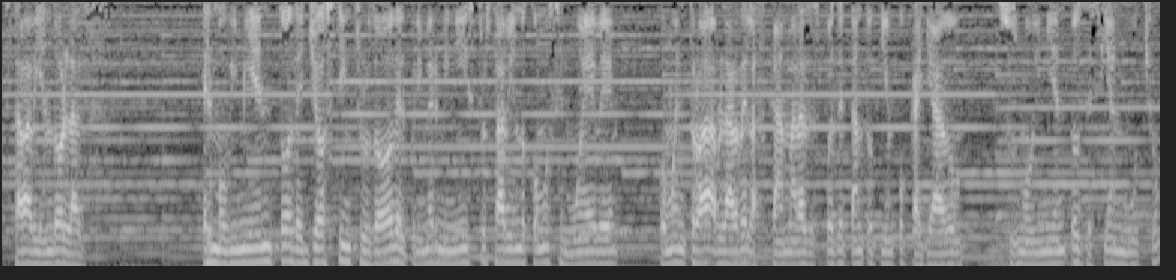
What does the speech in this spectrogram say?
Estaba viendo las el movimiento de Justin Trudeau, del primer ministro, estaba viendo cómo se mueve, cómo entró a hablar de las cámaras después de tanto tiempo callado. Sus movimientos decían mucho,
